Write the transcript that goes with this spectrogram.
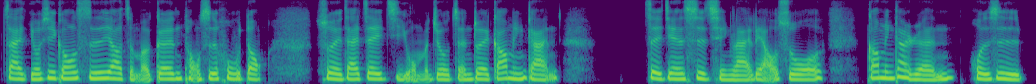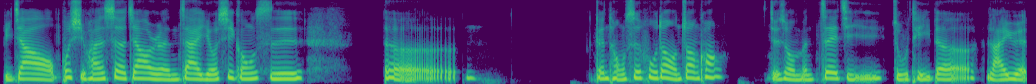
在游戏公司要怎么跟同事互动。所以在这一集，我们就针对高敏感这件事情来聊，说高敏感人或者是比较不喜欢社交人，在游戏公司的跟同事互动的状况，就是我们这一集主题的来源。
